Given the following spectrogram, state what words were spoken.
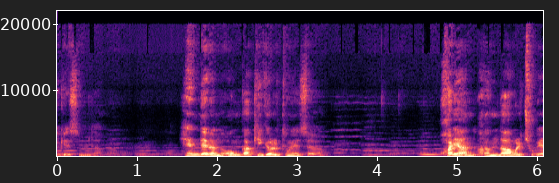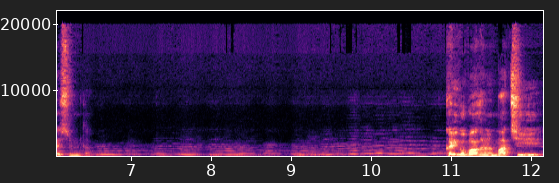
있겠습니다. 핸델은 온갖 기교를 통해서 화려한 아름다움을 추구했습니다. 그리고 바흐는 마치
